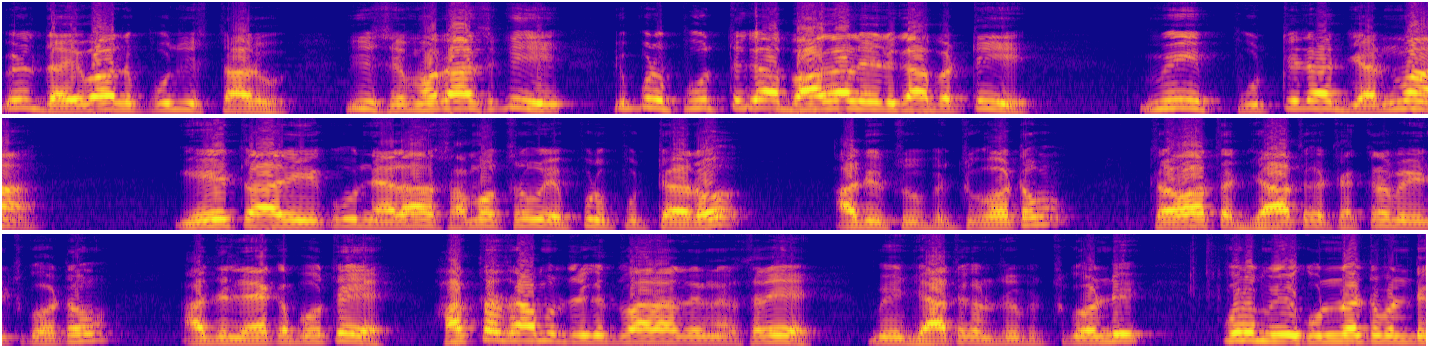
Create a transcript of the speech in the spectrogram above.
వీళ్ళు దైవాన్ని పూజిస్తారు. ఈ సింహరాశికి ఇప్పుడు పూర్తిగా బాగాలేదు కాబట్టి మీ పుట్టిన జన్మ ఏ తారీఖు నెల సంవత్సరం ఎప్పుడు పుట్టారో అది చూపించుకోవటం తర్వాత జాతక చక్రం వేయించుకోవటం అది లేకపోతే హస్త సాముద్రిక ద్వారానైనా సరే మీ జాతకం చూపించుకోండి. ఇప్పుడు మీకు ఉన్నటువంటి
